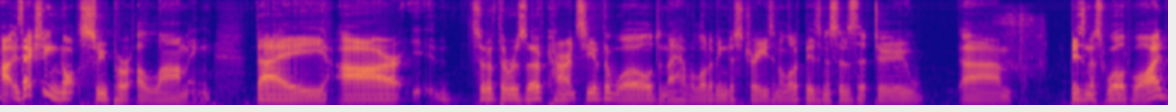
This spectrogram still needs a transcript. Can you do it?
uh, is actually not super alarming. They are sort of the reserve currency of the world, and they have a lot of industries and a lot of businesses that do um, business worldwide.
